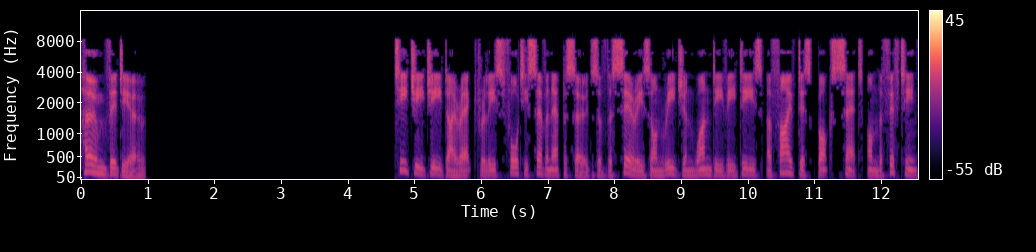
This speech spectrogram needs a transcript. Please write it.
Home video TGG Direct released 47 episodes of the series on Region 1 DVDs a five-disc box set on 15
